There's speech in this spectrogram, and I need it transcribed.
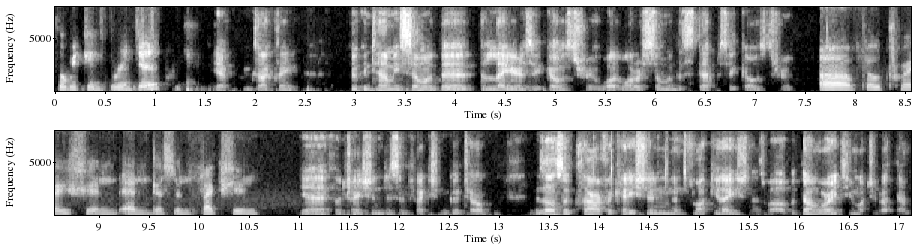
so we can drink it. Yep, exactly. Who can tell me some of the the layers it goes through? What what are some of the steps it goes through? Uh, filtration and disinfection. Yeah, filtration, disinfection. Good job. There's also clarification and flocculation as well, but don't worry too much about them.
